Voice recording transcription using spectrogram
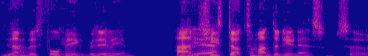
numbers for being Brazilian, and Yeah. she's ducked Amanda Nunes. So,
